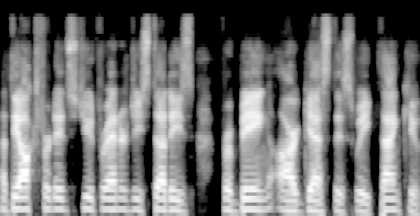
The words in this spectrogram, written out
at the Oxford Institute for Energy Studies, for being our guest this week. Thank you.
